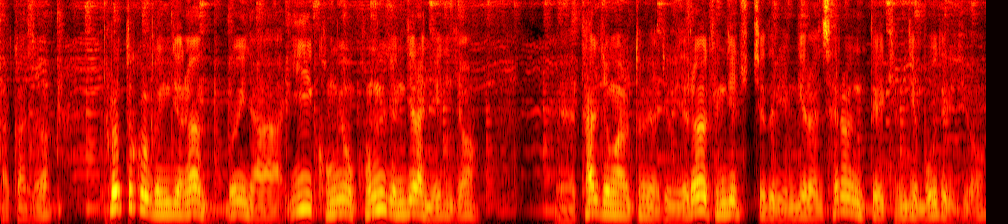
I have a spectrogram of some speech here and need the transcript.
바꿔서 프로토콜 경제는 뭐냐 이 공유 공유 경제란 얘기죠. 예, 탈정화를 통해 가지고 여러 경제 주체들이 연결한 새로운 때 경제 모델이죠.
